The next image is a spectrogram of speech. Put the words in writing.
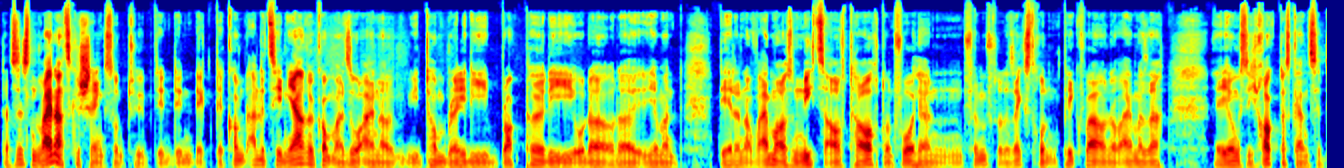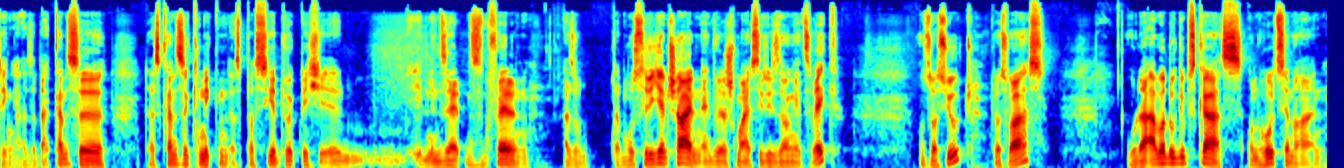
Das ist ein Weihnachtsgeschenk, so ein Typ. Den, den, der, der, kommt alle zehn Jahre, kommt mal so einer wie Tom Brady, Brock Purdy oder, oder jemand, der dann auf einmal aus dem Nichts auftaucht und vorher ein Fünft- oder Sechstrunden-Pick war und auf einmal sagt, hey Jungs, ich rock das ganze Ding. Also da kannst du, das kannst knicken. Das passiert wirklich äh, in den seltensten Fällen. Also da musst du dich entscheiden. Entweder schmeißt du die Saison jetzt weg und sagst, gut, das war's. Oder aber du gibst Gas und holst dir noch einen.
